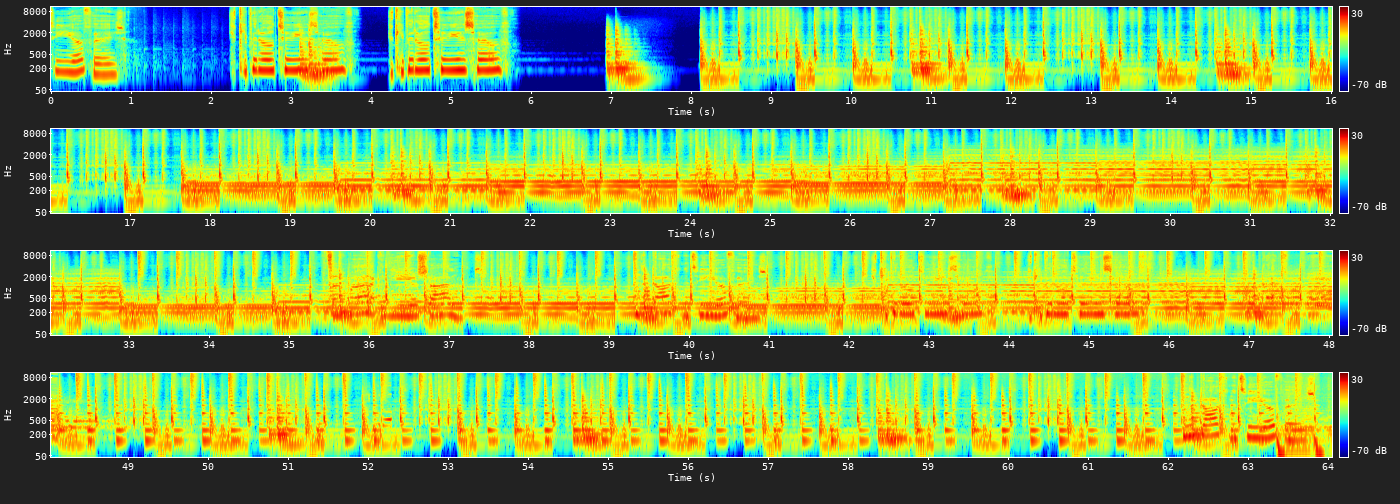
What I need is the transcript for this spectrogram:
see your face. You keep it all to yourself. You keep it all to yourself. Your face.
